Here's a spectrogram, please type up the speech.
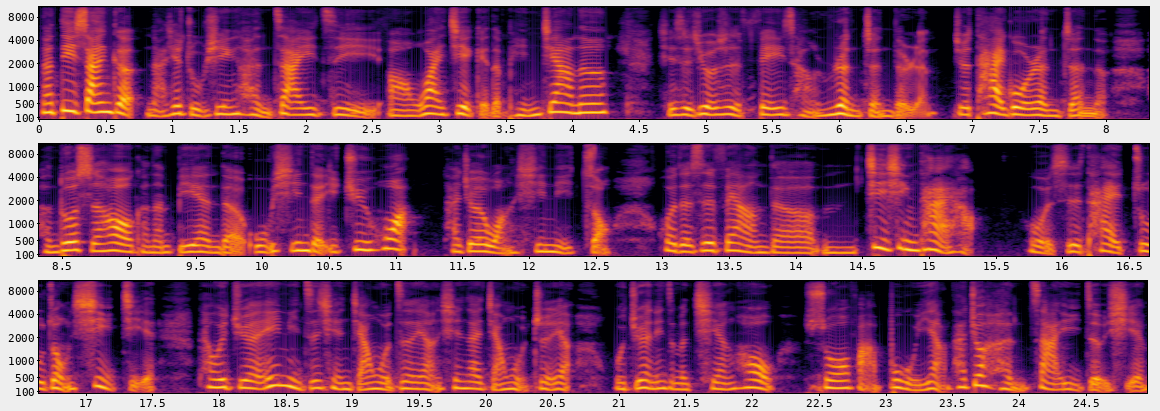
那第三个，哪些主星很在意自己啊外界给的评价呢？其实就是非常认真的人，就太过认真了。很多时候，可能别人的无心的一句话，他就会往心里走，或者是非常的嗯记性太好，或者是太注重细节，他会觉得，哎，你之前讲我这样，现在讲我这样，我觉得你怎么前后说法不一样，他就很在意这些。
